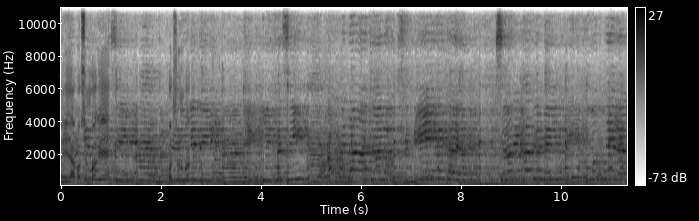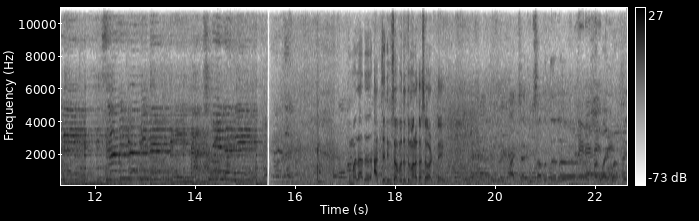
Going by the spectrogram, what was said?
हे या बसून बघ हे बसून बघ. तुम्हाला आता आजच्या दिवसाबद्दल तुम्हाला कसं वाटतंय? आजच्या दिवसाबद्दल फार वाईट वाटतंय.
